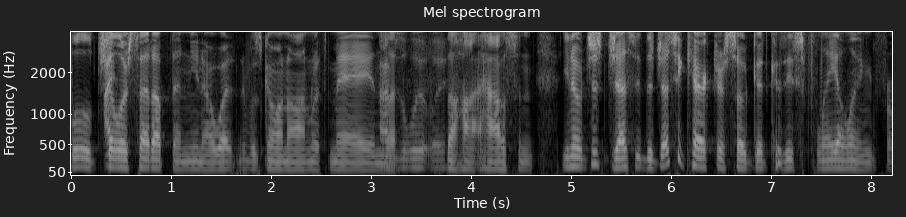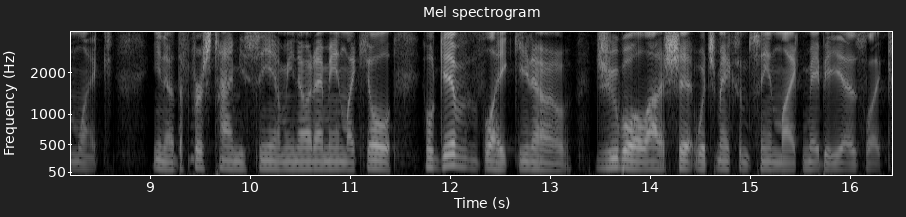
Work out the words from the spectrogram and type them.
little chiller setup than you know what was going on with May and the- Absolutely. the, hot house and you know just Jesse. The Jesse character is so good because he's flailing from like you know the first time you see him. You know what I mean? Like he'll he'll give like you know Jubal a lot of shit, which makes him seem like maybe he has like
